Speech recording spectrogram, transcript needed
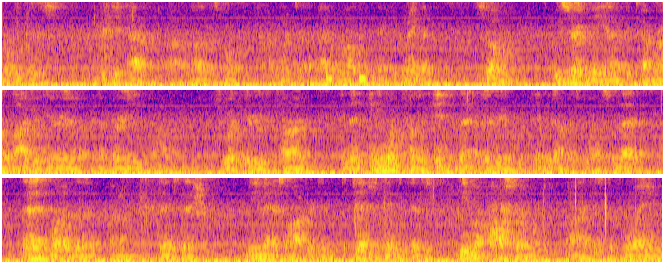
know, because we did have uh, a lot of the smoke uh, went to Idlewild and I think to Weymouth. So we certainly uh, could cover a larger area in a very um, short period of time. And then anyone coming into that area would pick it up as well. So that, that is one of the um, things that MEMA has offered. And it's interesting because MEMA also uh, is deploying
